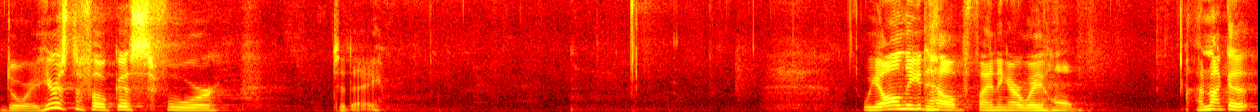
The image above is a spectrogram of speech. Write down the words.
Dory. Here's the focus for today. We all need help finding our way home. I'm not going to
